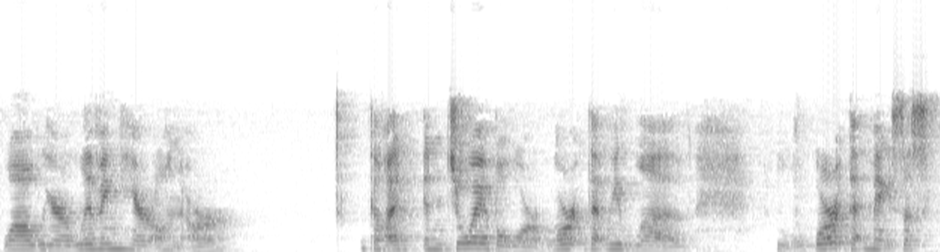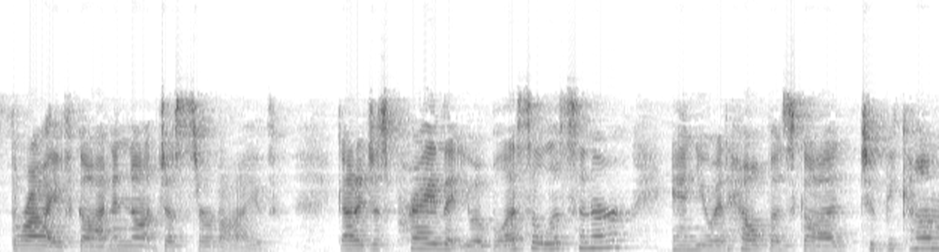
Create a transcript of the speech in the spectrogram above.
while we are living here on earth. God, enjoyable work, work that we love, work that makes us thrive, God, and not just survive. God, I just pray that you would bless a listener and you would help us, God, to become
